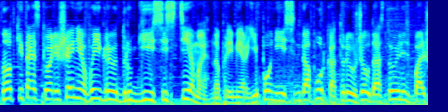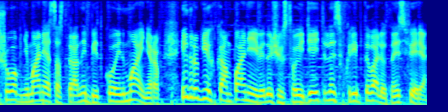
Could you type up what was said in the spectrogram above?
Но от китайского решения выиграют другие системы, например, Япония и Сингапур, которые уже удостоились большого внимания со стороны биткоин-майнеров и других компаний, ведущих свою деятельность в криптовалютной сфере.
